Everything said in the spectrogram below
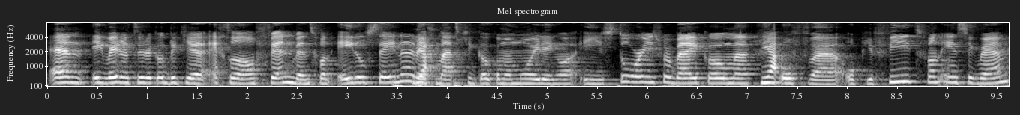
En ik weet natuurlijk ook dat je echt wel een fan bent van edelstenen. Regelmatig zie ik ook allemaal mooie dingen in je stories voorbij komen. Ja. Of eh, op je feed van Instagram.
